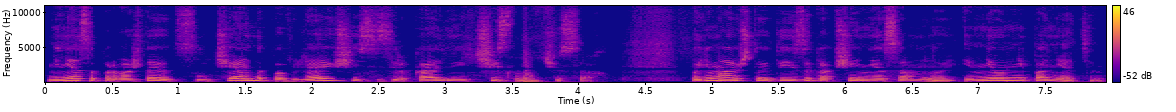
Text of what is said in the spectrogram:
меня сопровождают случайно появляющиеся зеркальные числа на часах. Понимаю, что это язык общения со мной, и мне он непонятен,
